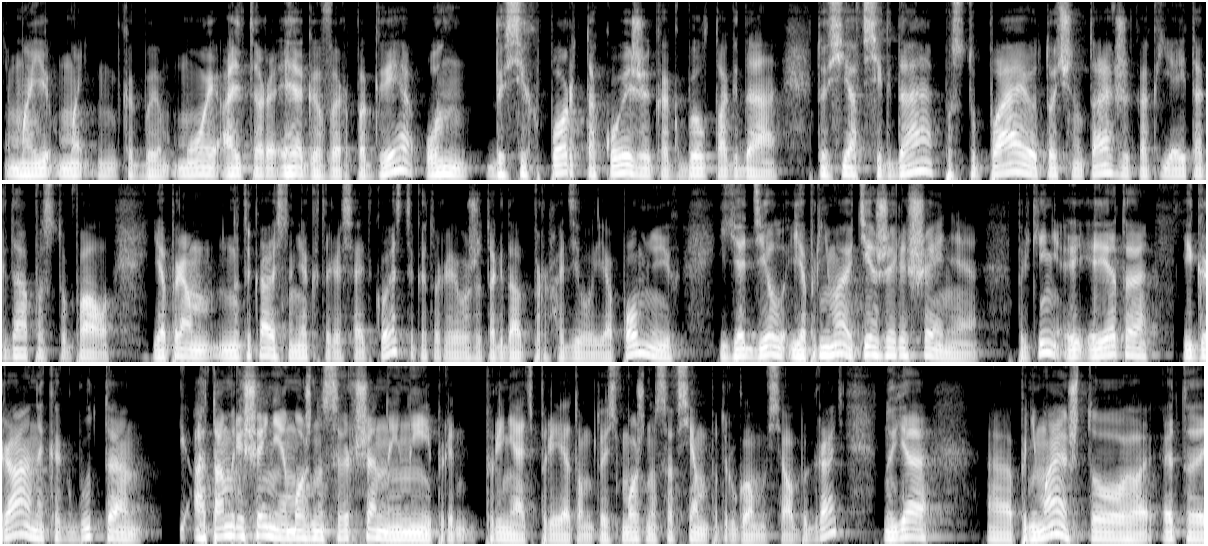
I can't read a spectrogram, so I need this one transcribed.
мой, мой, как бы мой альтер-эго в РПГ, он до сих пор такой же, как был тогда. То есть я всегда поступаю точно так же, как я и тогда поступал. Я прям натыкаюсь на некоторые сайт-квесты, которые я уже тогда проходил, я помню их, и я делаю, я принимаю те же решения. Прикинь, и, и эта игра, она как будто а там решения можно совершенно иные при, принять при этом, то есть можно совсем по-другому все обыграть. Но я Э, понимаю, что эта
